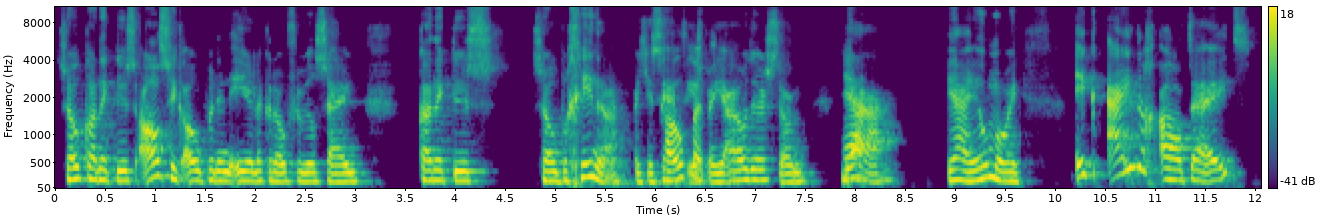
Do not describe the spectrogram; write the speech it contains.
zo kan ik dus, als ik open en eerlijk erover wil zijn, kan ik dus zo beginnen. Wat je zegt, is bij je ouders, dan ja. ja, heel mooi. Ik eindig altijd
